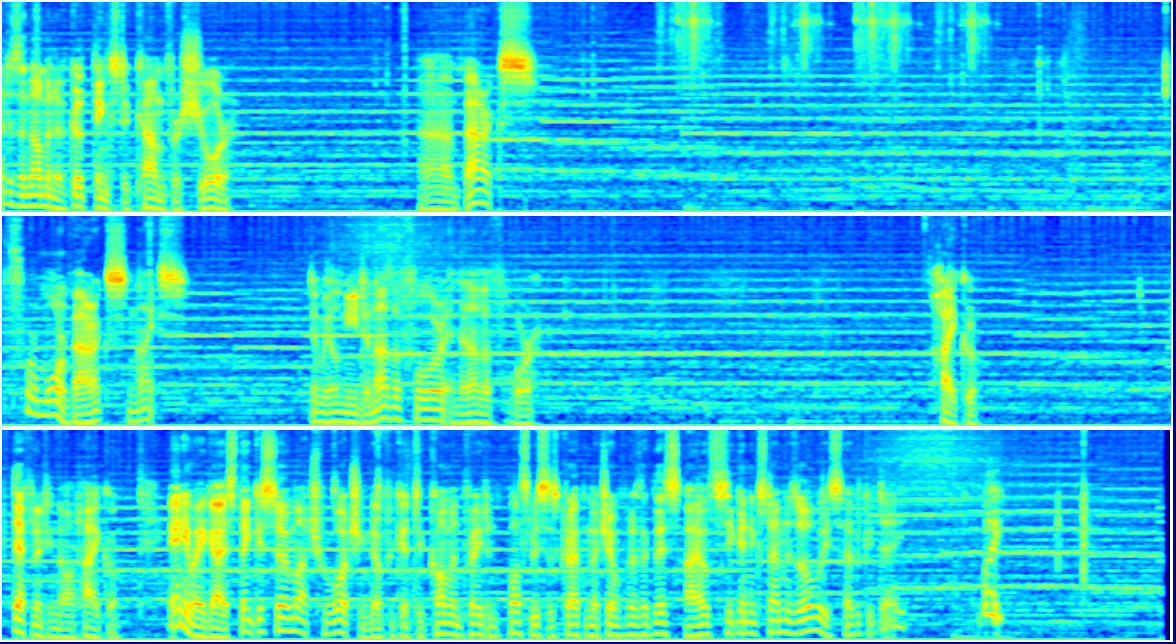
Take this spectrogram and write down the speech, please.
That is an omen of good things to come for sure. Uh, barracks. Four more barracks, nice. Then we'll need another four and another four. Haiku. Definitely not Haiku. Anyway guys, thank you so much for watching. Don't forget to comment, rate and possibly subscribe to my channel for videos like this. I'll see you again next time as always. Have a good day. Bye.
